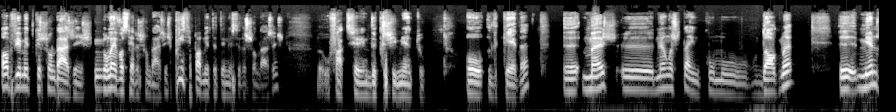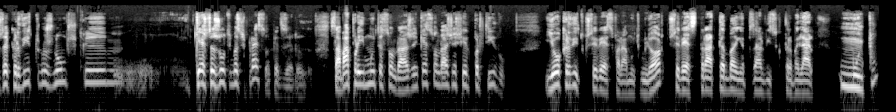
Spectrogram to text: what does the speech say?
obviamente que as sondagens, eu levo a sério as sondagens, principalmente a tendência das sondagens, o facto de serem de crescimento ou de queda, eh, mas eh, não as tenho como dogma, eh, menos acredito nos números que, que estas últimas expressam, quer dizer, sabe, há por aí muita sondagem que é sondagem cheia de partido, e eu acredito que o CDS fará muito melhor. O CDS terá também, apesar disso, que trabalhar muito,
